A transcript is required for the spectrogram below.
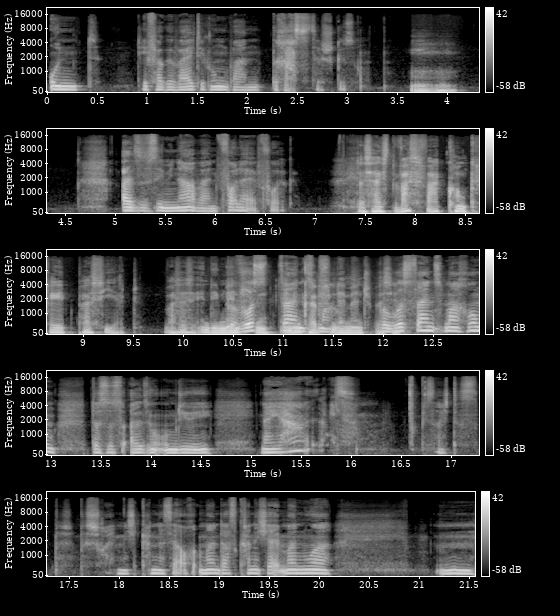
und die Vergewaltigungen waren drastisch gesunken. Mhm. Also das Seminar war ein voller Erfolg. Das heißt, was war konkret passiert? Was ist in den Menschen, in den Köpfen der Menschen passiert? Bewusstseinsmachung, dass es also um die, naja, also, wie soll ich das beschreiben? Ich kann das ja auch immer, das kann ich ja immer nur. Mh, hm,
